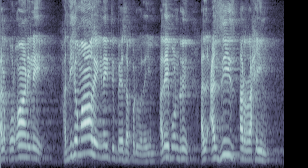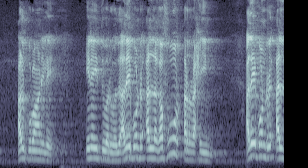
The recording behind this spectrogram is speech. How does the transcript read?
அல் குர்ஆனிலே அதிகமாக இணைத்து பேசப்படுவதையும் அதே போன்று அல் அசீஸ் அர் ரஹீம் அல் குர்ஆனிலே இணைத்து வருவது அதே போன்று அல் கஃபூர் அர் ரஹீம் அதே போன்று அல்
